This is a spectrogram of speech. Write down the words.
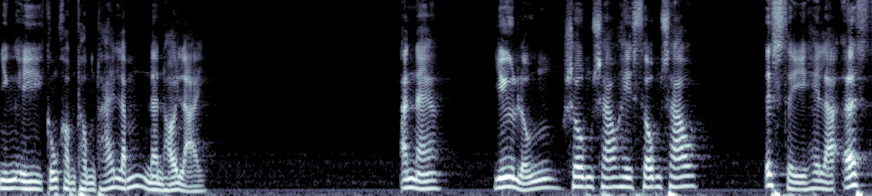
Nhưng y cũng không thông thái lắm nên hỏi lại. Anh nè Dư luận xôn xao hay xôn xao? X hay là S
